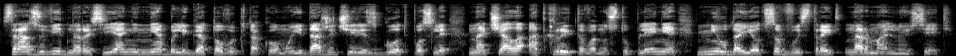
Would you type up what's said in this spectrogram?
Сразу видно, россияне не были готовы к такому, и даже через год после начала открытого наступления не удалось удается выстроить нормальную сеть.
